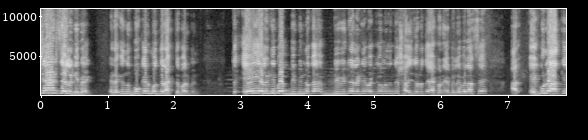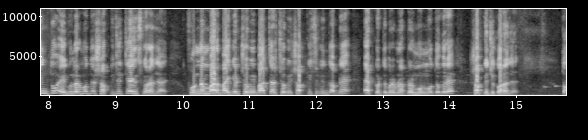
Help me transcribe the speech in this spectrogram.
চেয়ার্স এলইডি ব্যাগ এটা কিন্তু বুকের মধ্যে রাখতে পারবেন। তো এই এলইডি ব্যাগ বিভিন্ন বিভিন্ন এলইডি ব্যাগগুলো কিন্তু সাইজতে এখন অ্যাভেলেবেল আছে। আর এগুলা কিন্তু, এগুলোর মধ্যে সব কিছু চেঞ্জ করা যায়। ফোন নাম্বার বাইকের ছবি, বাচ্চার ছবি সব কিছু কিন্তু আপনি অ্যাড করতে পারবেন, আপনার মন মতো করে সব কিছু করা যায়। তো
